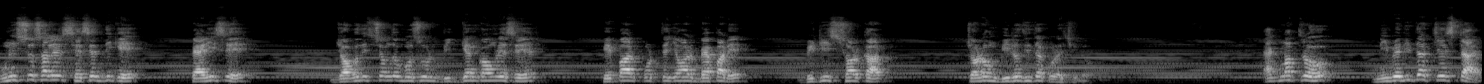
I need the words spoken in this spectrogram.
উনিশশো সালের শেষের দিকে প্যারিসে জগদীশচন্দ্র বসুর বিজ্ঞান কংগ্রেসের পেপার পড়তে যাওয়ার ব্যাপারে ব্রিটিশ সরকার চরম বিরোধিতা করেছিল। একমাত্র নিবেদিতার চেষ্টায়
